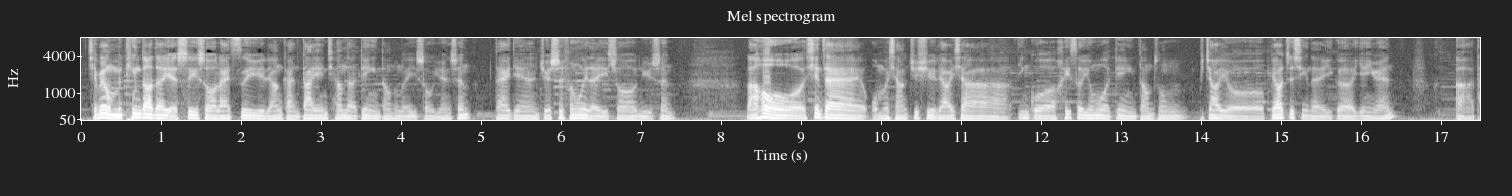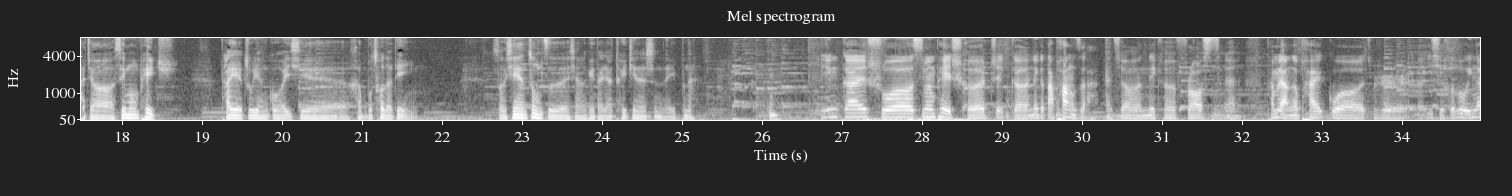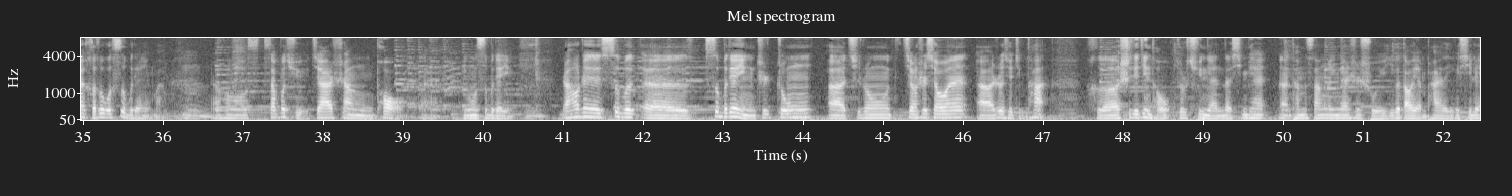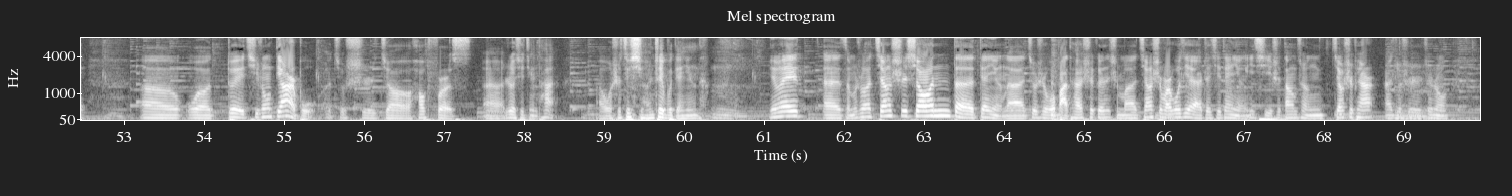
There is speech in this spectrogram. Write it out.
前面我们听到的也是一首来自于两杆大烟枪的电影当中的一首原声，带一点爵士风味的一首女声。然后现在我们想继续聊一下英国黑色幽默电影当中比较有标志性的一个演员，啊，他叫 Simon Page，他也主演过一些很不错的电影。首先，粽子想给大家推荐的是哪一部呢？应该说，Simon Page 和这个那个大胖子啊，叫 Nick Frost，嗯，他们两个拍过，就是一起合作，应该合作过四部电影吧，嗯，然后三部曲加上 Paul，嗯，一共四部电影，然后这四部呃四部电影之中，呃，其中《僵尸肖恩》啊，《热血警探》和《世界尽头》，就是去年的新片。嗯，他们三个应该是属于一个导演拍的一个系列。呃，我对其中第二部就是叫《Hot Fuzz》，呃，热血警探啊，我是最喜欢这部电影的。嗯，因为呃，怎么说，僵尸肖恩的电影呢？就是我把它是跟什么《僵尸玩过界》这些电影一起是当成僵尸片儿啊，就是这种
